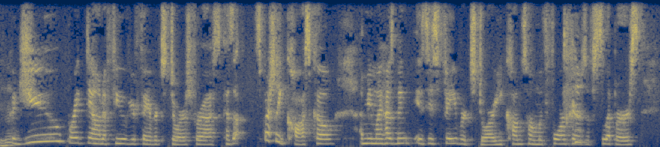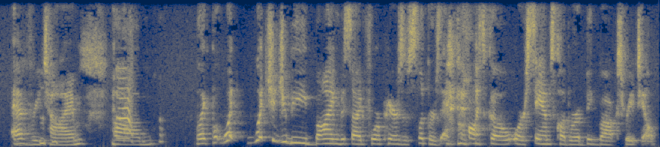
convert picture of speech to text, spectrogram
Mm-hmm. Could you break down a few of your favorite stores for us? Because especially Costco. I mean, my husband is his favorite store. He comes home with four pairs of slippers every time. Um, like, but what what should you be buying beside four pairs of slippers at Costco or Sam's Club or a big box retail?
